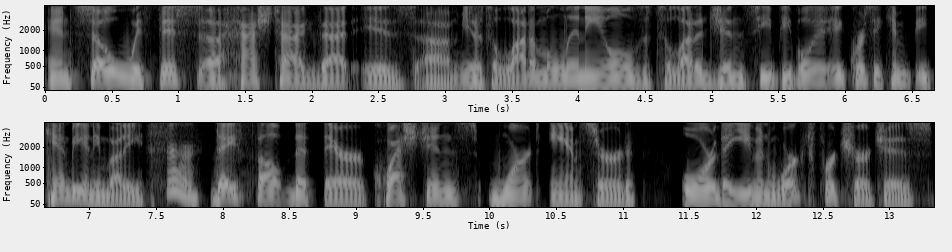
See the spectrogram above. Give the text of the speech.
And so with this uh, hashtag that is, um, you know, it's a lot of millennials, it's a lot of Gen Z people. It- of course, it can it can be anybody. Sure. They felt that their questions weren't answered, or they even worked for churches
